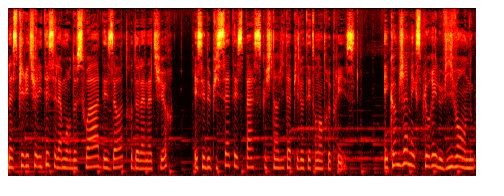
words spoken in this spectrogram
La spiritualité, c'est l'amour de soi, des autres, de la nature. Et c'est depuis cet espace que je t'invite à piloter ton entreprise. Et comme j'aime explorer le vivant en nous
